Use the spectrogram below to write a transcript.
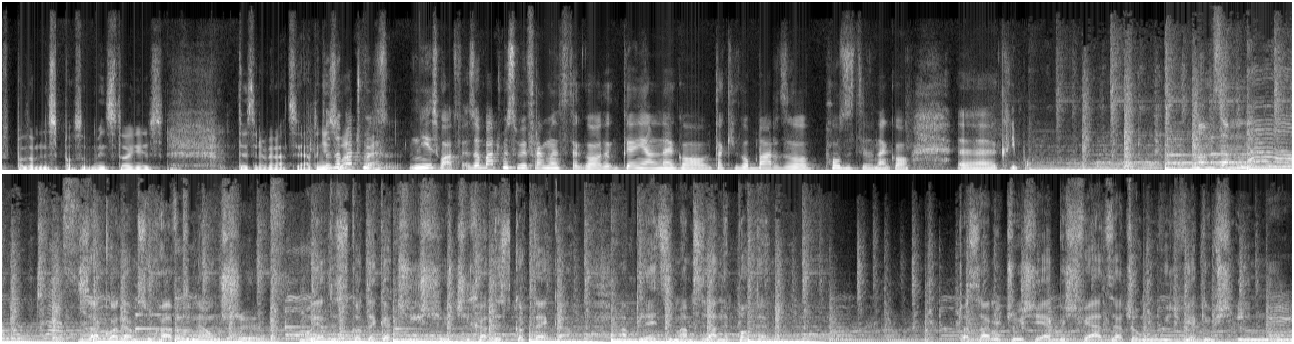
w podobny sposób, więc to jest, to jest rewelacja. A to nie To jest zobaczmy, łatwe. nie jest łatwe. Zobaczmy sobie fragment tego genialnego, takiego bardzo pozytywnego e, klipu. Zakładam słuchawki na uszy. Moja dyskoteka ciszy, cicha dyskoteka. A plecy mam zlane potem. Czasami czuję się jakby świat zaczął mówić w jakimś innym,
